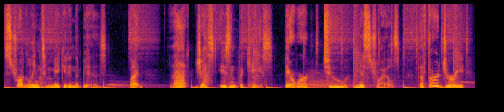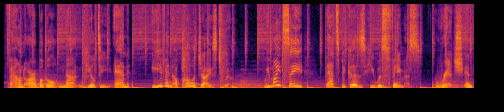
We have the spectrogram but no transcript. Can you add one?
struggling to make it in the biz. But that just isn't the case. There were two mistrials. The third jury found Arbuckle not guilty and even apologized to him. We might say that's because he was famous rich, and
